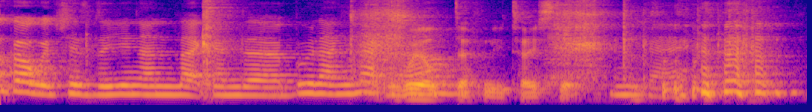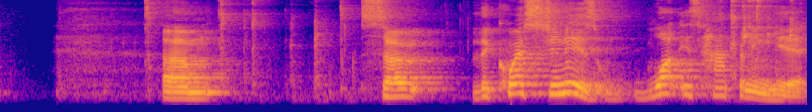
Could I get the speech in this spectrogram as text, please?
Forgot which is the Yunnan black and the Bulang black. now. We'll definitely taste it. Okay. Um, so the question is, what is happening here?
